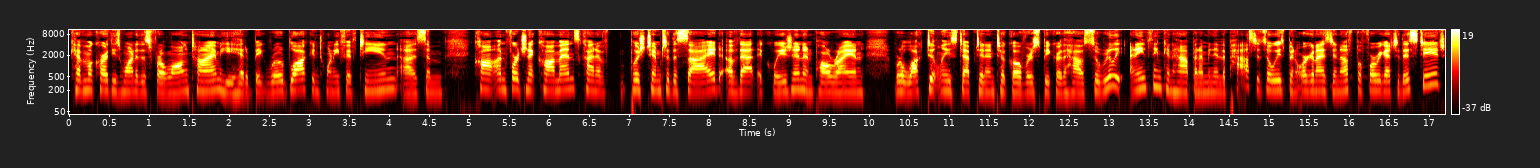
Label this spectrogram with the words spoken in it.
Kevin McCarthy's wanted this for a long time. He hit a big roadblock in 2015. Uh, some co- unfortunate comments kind of pushed him to the side of that equation, and Paul Ryan reluctantly stepped in and took over as Speaker of the House. So really, anything can happen. I mean, in the past, it's always been organized enough before we got to this stage,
